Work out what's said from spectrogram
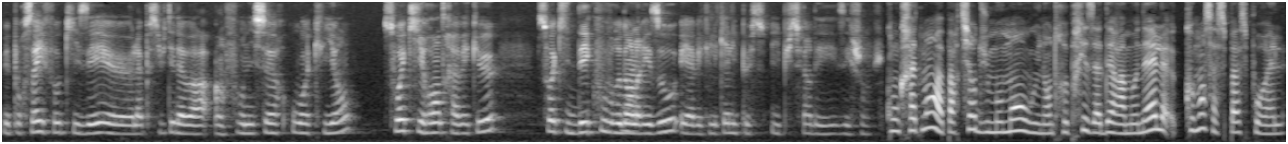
Mais pour ça il faut qu'ils aient euh, la possibilité d'avoir un fournisseur ou un client, soit qui rentre avec eux, soit qui découvrent dans le réseau et avec lesquels ils, ils, puissent faire des échanges. Concrètement, à partir du moment où une entreprise adhère à Monel, comment ça se passe pour elle?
